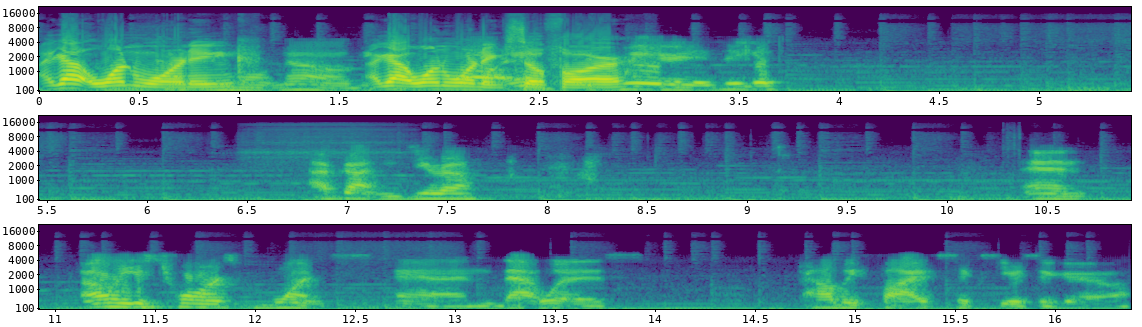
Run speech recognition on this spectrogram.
I got one warning. company I got one warning Oh, so far. Weird. I've gotten zero. And I only used torrents once, and that was probably five, six years ago.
